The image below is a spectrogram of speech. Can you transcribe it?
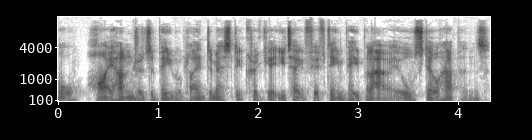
or high hundreds of people playing domestic cricket, you take 15 people out, it all still happens.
